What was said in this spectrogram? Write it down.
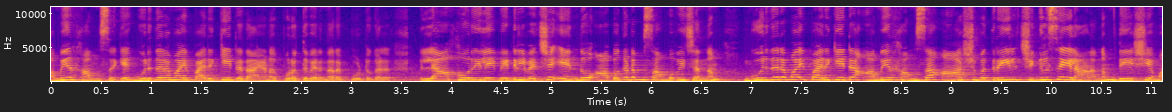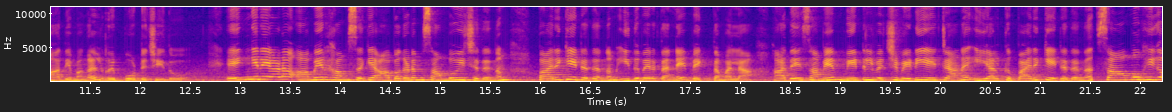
അമീർ ഹംസയ്ക്ക് ഗുരുതരമായി പരിക്കേറ്റതായാണ് പുറത്തുവരുന്ന റിപ്പോർട്ടുകൾ. ലാഹോറിലെ വീട്ടിൽ വെച്ച് എന്തോ അപകടം സംഭവിച്ചെന്നും ഗുരുതരമായി പരിക്കേറ്റ അമീർ ഹംസ ആശുപത്രിയിൽ ചികിത്സയിലാണെന്നും ദേശീയ മാധ്യമങ്ങൾ റിപ്പോർട്ട് ചെയ്തു. എങ്ങനെയാണ് അമീർ ഹംസയ്ക്ക് അപകടം സംഭവിച്ചതെന്നും പരിക്കേറ്റതെന്നും ഇതുവരെ തന്നെ വ്യക്തമല്ല. അതേസമയം വീട്ടിൽ വെച്ച് വെടിയേറ്റാണ് ഇയാൾക്ക് പരിക്കേറ്റതെന്ന് സാമൂഹിക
